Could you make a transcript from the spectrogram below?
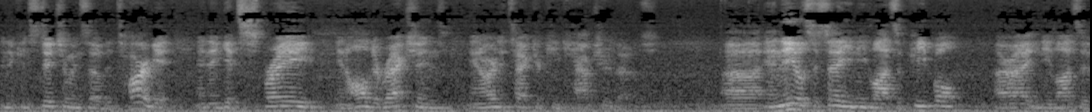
and the constituents of the target and they get sprayed in all directions, and our detector can capture those. Uh, and needless to say, you need lots of people. All right, you need lots of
